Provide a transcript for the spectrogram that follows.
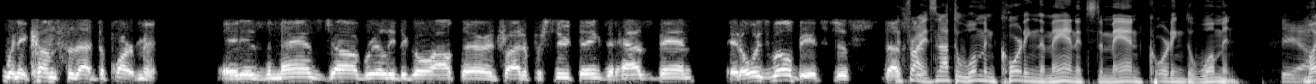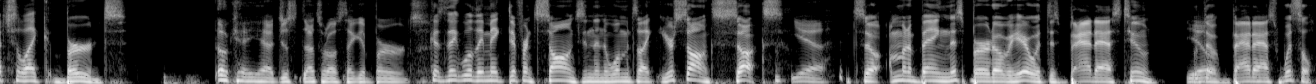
when it comes to that department. It is the man's job really to go out there and try to pursue things. It has been. It always will be. It's just that's, That's right. It's not the woman courting the man, it's the man courting the woman. Yeah. Much like birds. okay, yeah, just that's what I was thinking. Birds. Because they will they make different songs and then the woman's like, Your song sucks. Yeah. So I'm gonna bang this bird over here with this badass tune. Yep. With a badass whistle.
